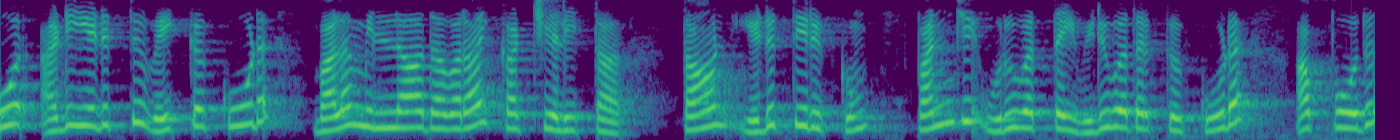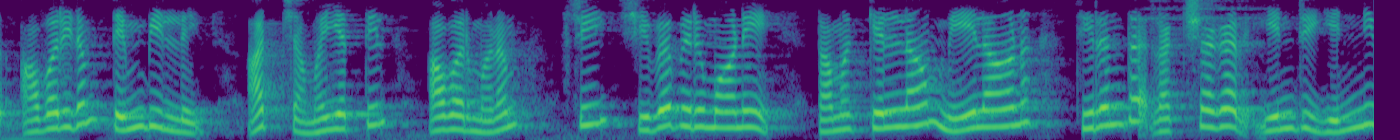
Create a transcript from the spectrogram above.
ஓர் அடியெடுத்து வைக்கக்கூட பலமில்லாதவராய் காட்சியளித்தார். தான் எடுத்திருக்கும் பன்றி உருவத்தை விடுவதற்கு கூட அப்போது அவரிடம் தெம்பில்லை. அச்சமயத்தில் அவர் மனம் ஸ்ரீ சிவபெருமானே தமக்கெல்லாம் மேலான சிறந்த ரக்ஷகர் என்று எண்ணி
